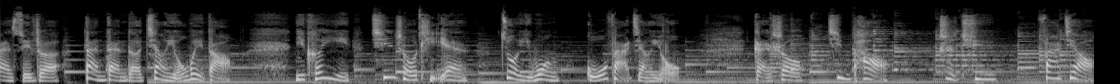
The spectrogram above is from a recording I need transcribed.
伴随着淡淡的酱油味道，你可以亲手体验做一瓮古法酱油，感受浸泡、制曲、发酵、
